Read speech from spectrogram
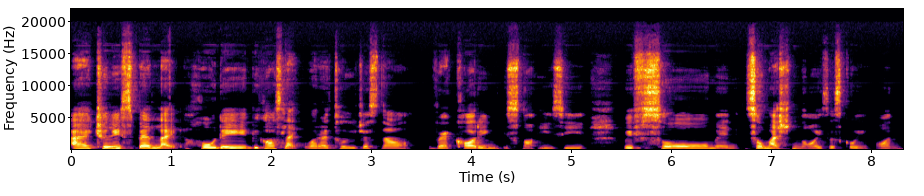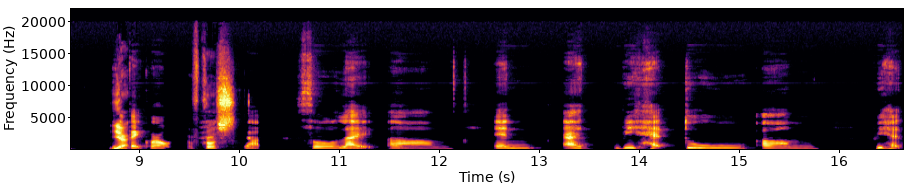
I actually spent like a whole day because like what I told you just now, recording is not easy with so many so much noises going on in Yeah. the background. Of course. Yeah. So like um and I we had to um we had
